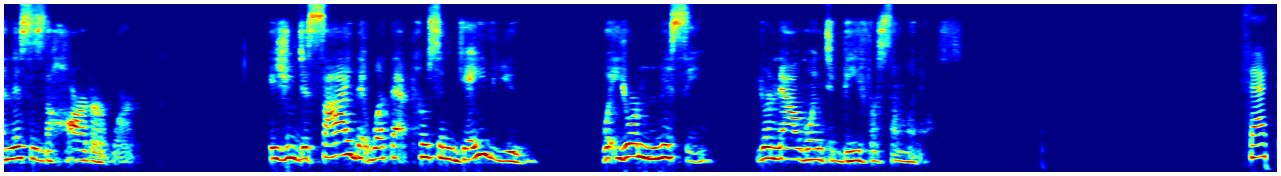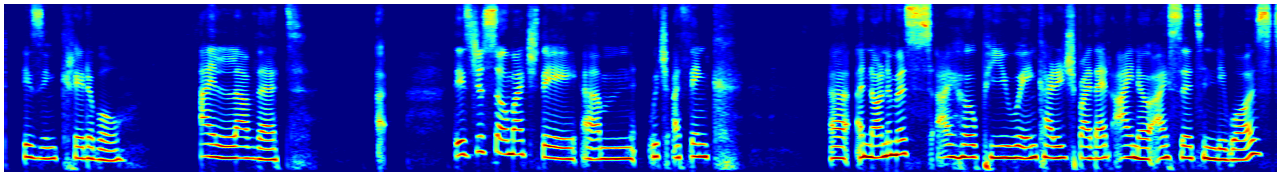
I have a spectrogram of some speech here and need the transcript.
And this is the harder work. Is you decide that what that person gave you what you're missing, you're now going to be for someone else. That is incredible. I love that. Uh, there's just so much there, um, which I think uh, anonymous. I hope you were encouraged by that. I know I certainly was.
